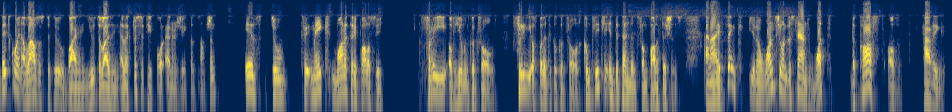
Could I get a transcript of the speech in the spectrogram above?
Bitcoin allows us to do by utilizing electricity for energy consumption is to make monetary policy free of human control, free of political control, completely independent from politicians. And I think, you know, once you understand what the cost of having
